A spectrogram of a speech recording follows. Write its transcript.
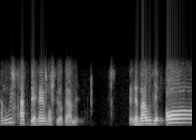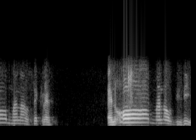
can we touch the hem of your garment? And the Bible says, All manner of sickness and all manner of disease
